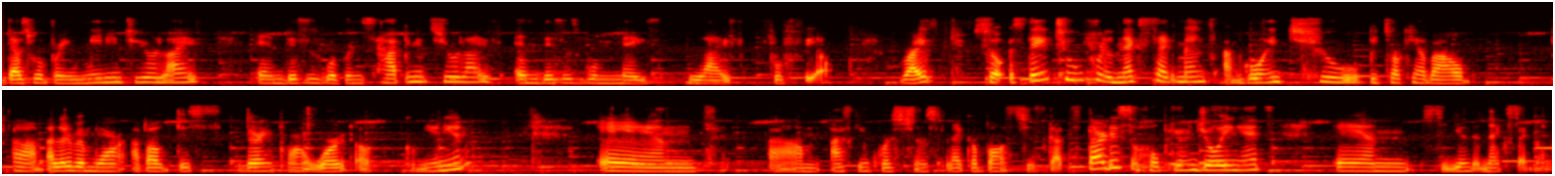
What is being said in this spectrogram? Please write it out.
that's what brings meaning to your life. And this is what brings happiness to your life. And this is what makes life fulfill. Right? So stay tuned for the next segment. I'm going to be talking about um, a little bit more about this very important word of communion and um, asking questions like a boss just got started. So, hope you're enjoying it and see you in the next segment.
